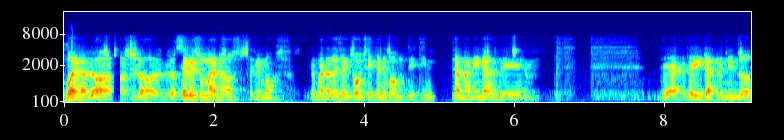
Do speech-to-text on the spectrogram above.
Bueno, los seres humanos tenemos, bueno, desde el coaching tenemos distintas maneras de, de, ir aprendiendo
